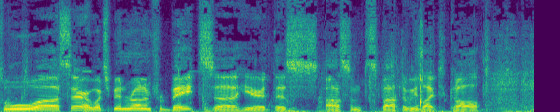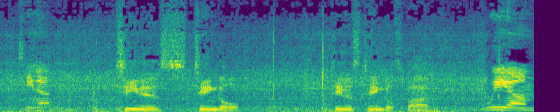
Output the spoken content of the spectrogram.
So, uh, Sarah, what you been running for baits uh, here at this awesome spot that we like to call Tina, Tina's Tingle? Tina's Tingle spot. we um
